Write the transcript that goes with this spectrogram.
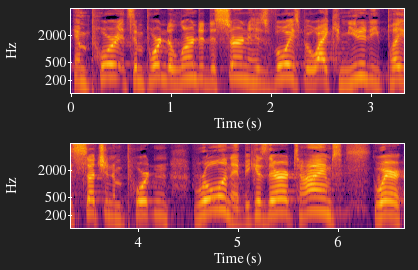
import, it's important to learn to discern his voice, but why community plays such an important role in it. Because there are times where,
